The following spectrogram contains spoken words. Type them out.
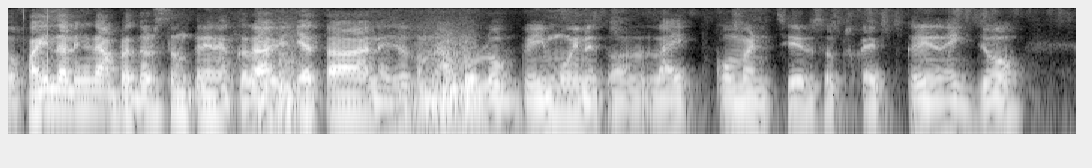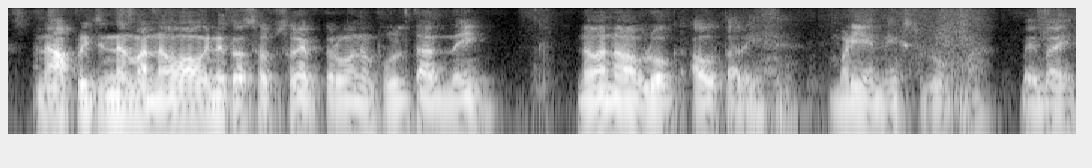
તો ફાઇનલી છે ને આપણે દર્શન કરીને કરાવી ગયા હતા અને જો તમને આપણો બ્લોગ ગમ્યો હોય ને તો લાઇક કોમેન્ટ શેર સબસ્ક્રાઈબ કરીને રાખજો અને આપણી ચેનલમાં નવા હોય ને તો સબસ્ક્રાઈબ કરવાનું ભૂલતા જ નહીં. નવા નવા બ્લોગ આવતા રહેશે મળીએ નેક્સ્ટ બ્લોગમાં બાય બાય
